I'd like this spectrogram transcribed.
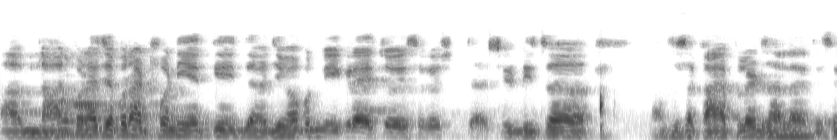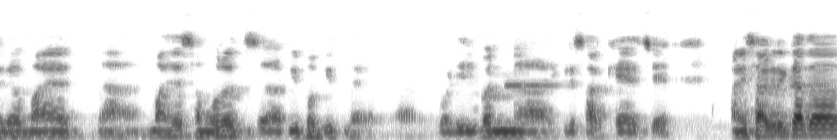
लहानपणाच्या पण आठवणी आहेत की जेव्हा पण मी इकडे यायचो हे सगळं शिर्डीचं जसं कायापलट झालं ते सगळं माझ्या माझ्या समोरच मी बघितलंय. अं, वडील पण इकडे सारखे यायचे. आणि सागरिका तर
